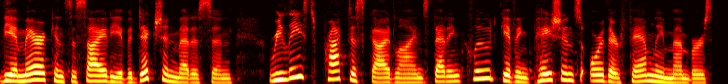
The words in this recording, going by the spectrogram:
The American Society of Addiction Medicine released practice guidelines that include giving patients or their family members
